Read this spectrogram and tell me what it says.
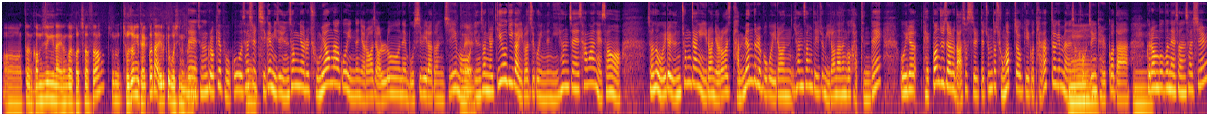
어, 어떤 검증이나 이런 걸 거쳐서 좀 조정이 될 거다, 이렇게 보시는 거예요. 네, 저는 그렇게 보고 사실 네. 지금 이제 윤석열을 조명하고 있는 여러 가지 언론의 모습이라든지 뭐 네. 윤석열 띄우기가 이루어지고 있는 이 현재 상황에서 저는 오히려 윤 총장의 이런 여러 가지 단면들을 보고 이런 현상들이 좀 일어나는 것 같은데 오히려 대권 주자로 나섰을 때 좀 더 종합적이고 다각적인 면에서 음. 검증이 될 거다. 음, 그런 부분에선 사실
